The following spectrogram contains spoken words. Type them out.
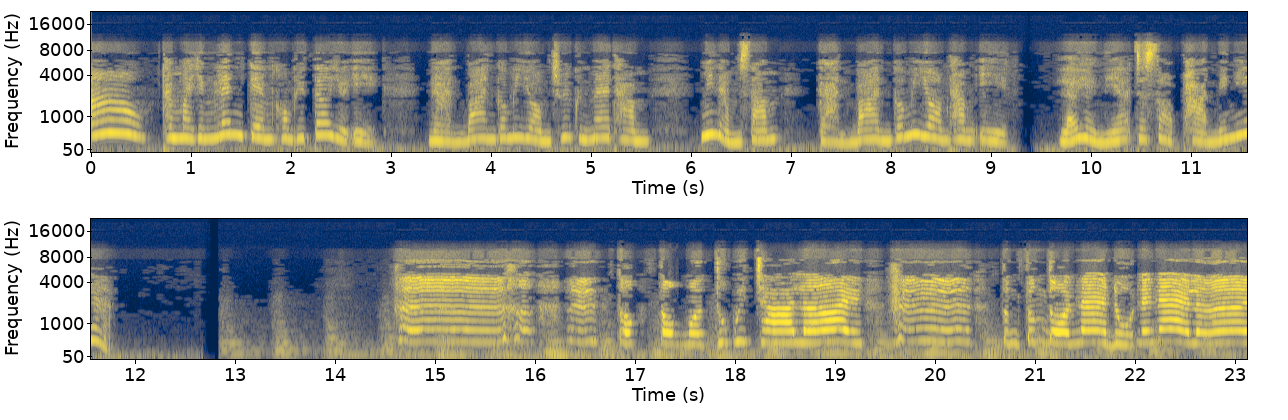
อ้าวทำไมยังเล่นเกมคอมพิวเตอร์อยู่อีก งานบ้านก็ไม่ยอมช่วยคุณแม่ทำมิหนำซ้ำการบ้านก็ไม่ยอมทำอีก แล้วอย่างเนี้ยจะสอบผ่านไหมเนี่ยตกตกหมดทุกวิชาเลย ต้องโดนแม่ดุแน่ๆเลย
